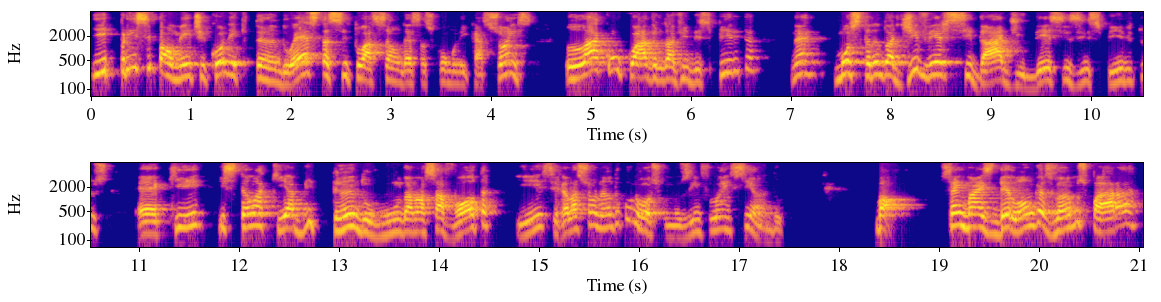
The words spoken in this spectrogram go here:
e principalmente conectando esta situação dessas comunicações lá com o quadro da vida espírita, né, mostrando a diversidade desses espíritos é, que estão aqui habitando o mundo à nossa volta e se relacionando conosco, nos influenciando. Bom, sem mais delongas, vamos para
